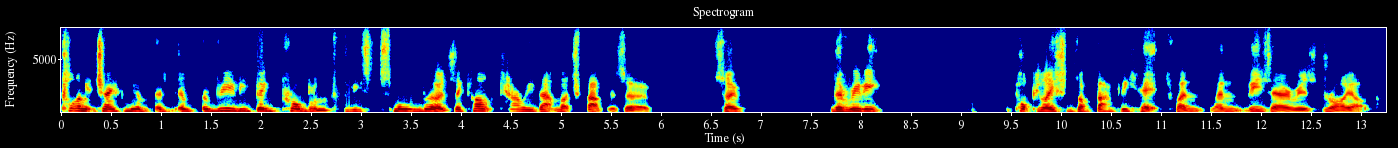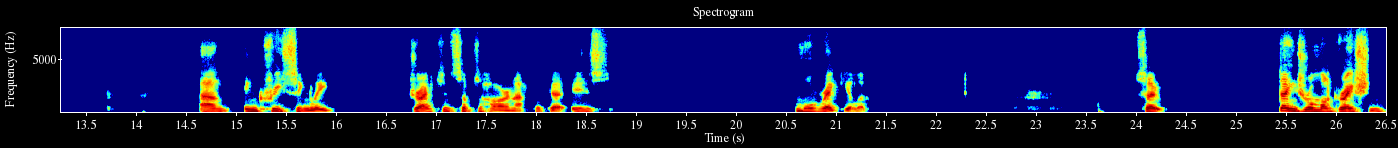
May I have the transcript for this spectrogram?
climate change can be a, a, a, really big problem for these small birds. They can't carry that much fat reserve. So they're really populations are badly hit when when these areas dry up. And increasingly drought in sub-Saharan Africa is more regular. So danger on migration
